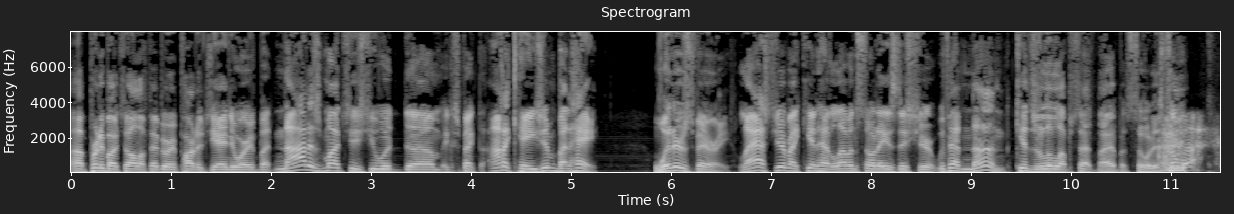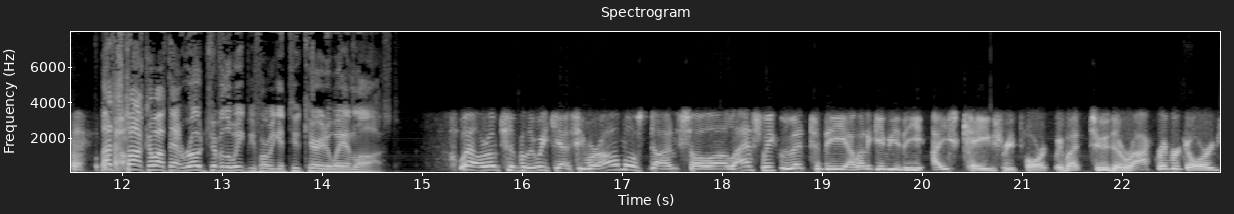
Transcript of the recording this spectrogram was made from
uh, pretty much all of February part of January but not as much as you would um, expect on occasion but hey Winters vary. Last year, my kid had 11 snow days. This year, we've had none. Kids are a little upset by it, but so it is. So, Let's talk about that road trip of the week before we get too carried away and lost. Well, road trip of the week, yeah. See, we're almost done. So uh, last week we went to the. I want to give you the ice caves report. We went to the Rock River Gorge.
